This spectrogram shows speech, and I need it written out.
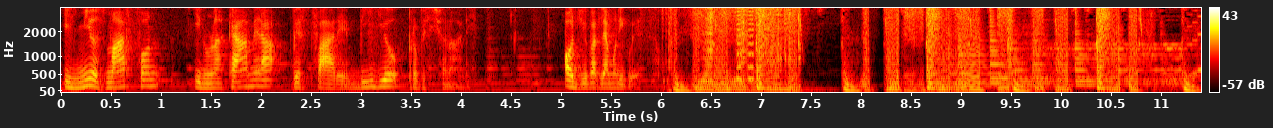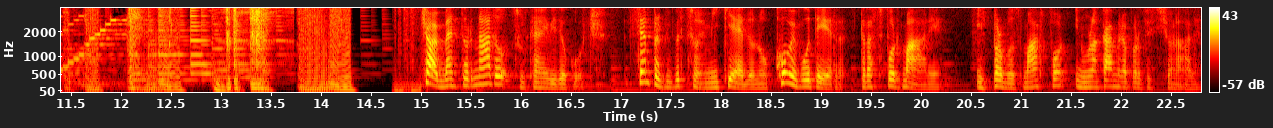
il mio smartphone in una camera per fare video professionali? Oggi parliamo di questo. Ciao e bentornato sul canale Video Coach. Sempre più persone mi chiedono come poter trasformare il proprio smartphone in una camera professionale.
